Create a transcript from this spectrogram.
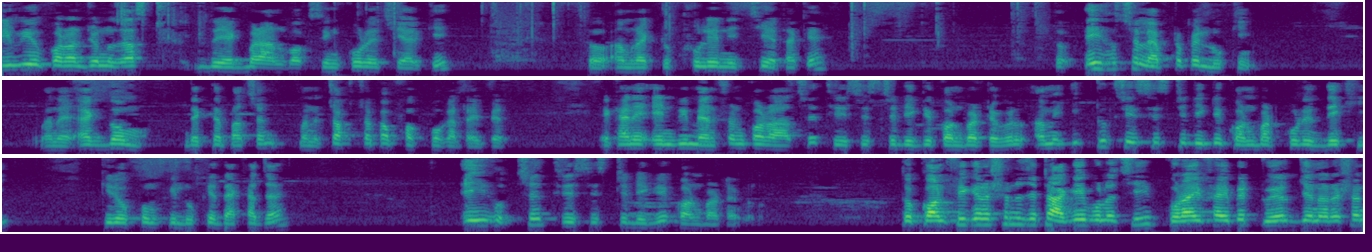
রিভিউ করার জন্য জাস্ট দুই একবার আনবক্সিং করেছি আর কি। তো আমরা একটু খুলে নিচ্ছি এটাকে। তো এই হচ্ছে ল্যাপটপের লুকিং মানে একদম দেখতে পাচ্ছেন মানে চকচকা ফকফকা টাইপের এখানে এনবি মেনশন করা আছে থ্রি সিক্সটি ডিগ্রি কনভার্টেবল আমি একটু থ্রি সিক্সটি ডিগ্রি কনভার্ট করে দেখি, কীরকম কি লুকে দেখা যায়। এই হচ্ছে থ্রি সিক্সটি ডিগ্রি কনভার্টেবল তো কনফিগারেশনে যেটা আগেই বলেছি কোরাই ফাইভের টুয়েলভ জেনারেশন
